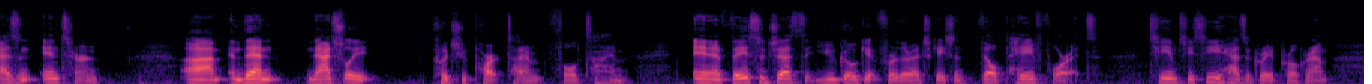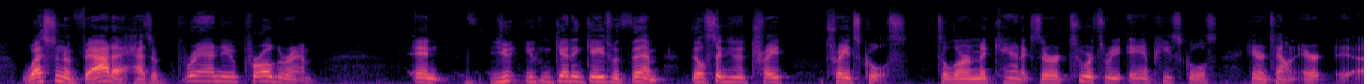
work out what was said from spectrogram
as an intern um, and then naturally put you part time, full time and if they suggest that you go get further education, they'll pay for it. TMCC has a great program. Western Nevada has a brand new program. And you, you can get engaged with them. They'll send you to trade, trade schools to learn mechanics. There are two or three A&P schools here in town, air, uh,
